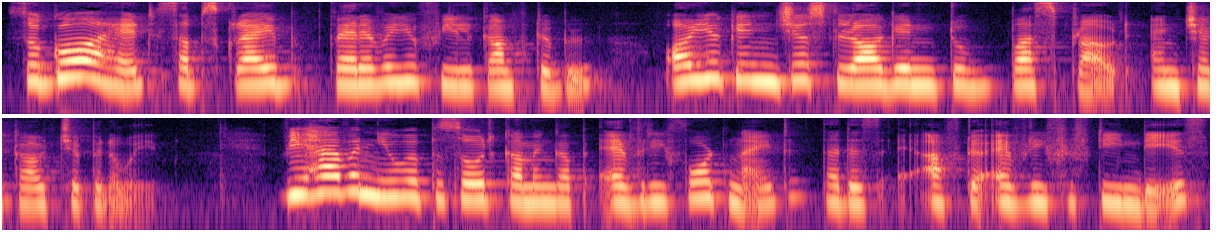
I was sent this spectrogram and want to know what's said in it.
So go ahead, subscribe wherever you feel comfortable, or you can just log in to Buzzsprout and check out Chipping Away. We have a new episode coming up every fortnight, that is, after every 15 days,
